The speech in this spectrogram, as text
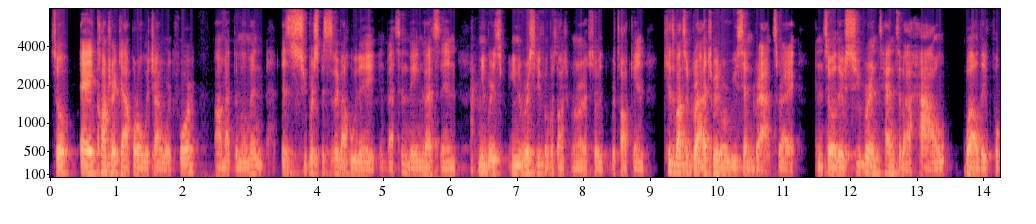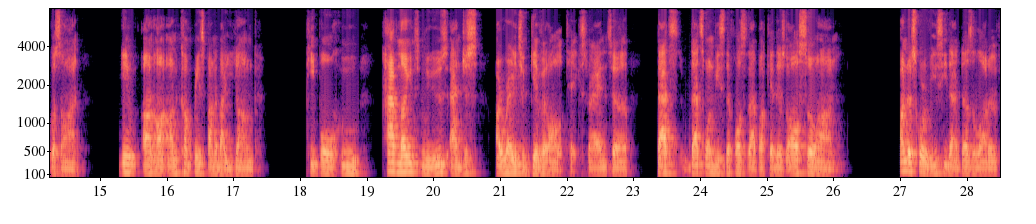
so a Contrary Capital, which I work for um, at the moment, is super specific about who they invest in. They invest in university university focused entrepreneurs. So we're talking kids about to graduate or recent grads, right? And so they're super intense about how well they focus on in, on, on on companies founded by young people who have nothing to lose and just are ready to give it all it takes, right? And so that's that's one VC that falls to that bucket. There's also um underscore VC that does a lot of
